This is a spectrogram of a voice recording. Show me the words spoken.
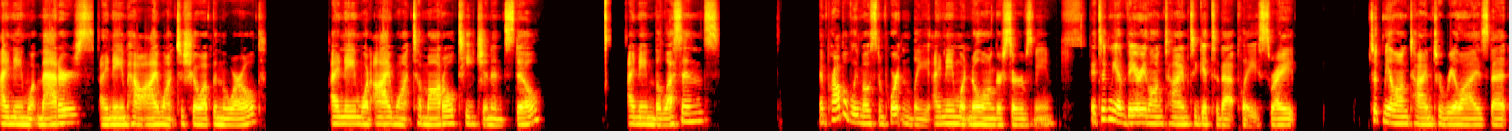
I name what matters. I name how I want to show up in the world. I name what I want to model, teach, and instill. I name the lessons. And probably most importantly, I name what no longer serves me. It took me a very long time to get to that place, right? It took me a long time to realize that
